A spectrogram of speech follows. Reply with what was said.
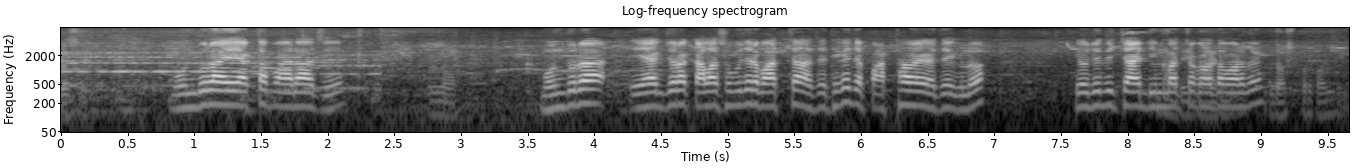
করেছে। বন্ধুরা এই একটা পায়রা আছে। বন্ধুরা এই এক জোড়া কালা সবুজের বাচ্চা আছে ঠিক আছে? পাঠা হয়ে গেছে এগুলো। কেউ যদি চায় ডিম বাচ্চা করাতে পারবে। দশ পর কমপ্লিট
